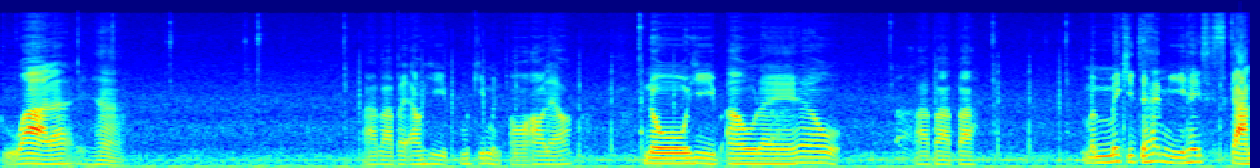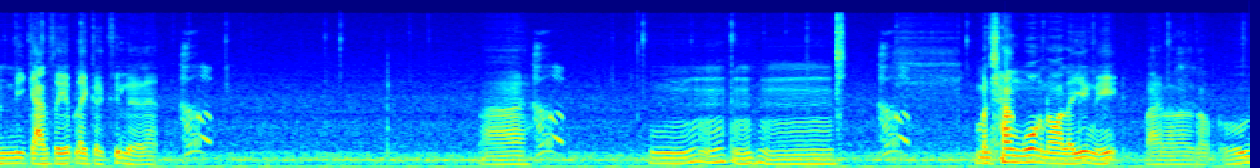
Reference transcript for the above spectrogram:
กูว่าแล้วไอ้ห่าไปไปไปเอาหีบเมื่อกี้เหมือนอ๋อเอาแล้ว โนหีบเอาแล้ว ปไปไปมันไม่คิดจะให้มีให้การมีการเซฟอะไรเกิดขึ้นเลยนะไปหืมหืมหืมมันช่างง่วงนอนอะไรอย่างนี้ ไปไปไปไปโอ้ย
